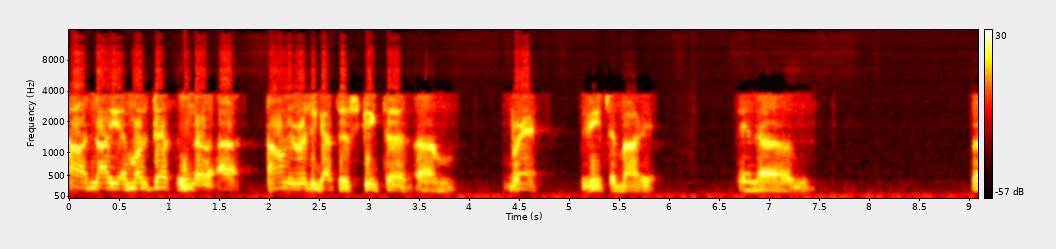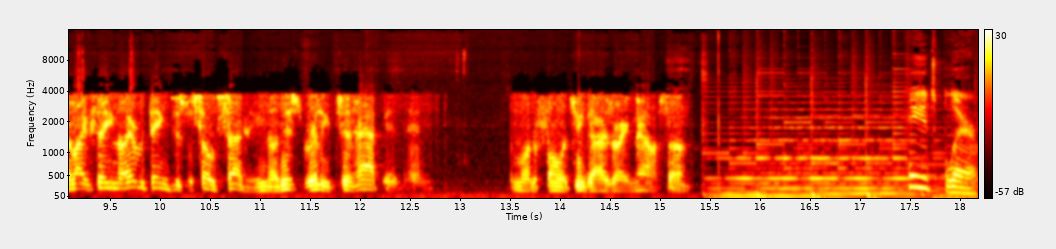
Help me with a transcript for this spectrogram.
Oh no, yeah, most definitely. You know, I, I only really got to speak to um, Brett Veach about it, and um, but like I said, you know, everything just was so sudden. You know, this really just happened, and I'm on the phone with you guys right now, so. Hey, it's Blair.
